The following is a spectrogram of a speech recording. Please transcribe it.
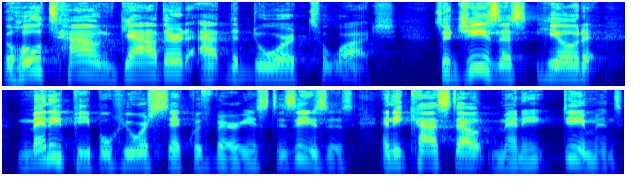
The whole town gathered at the door to watch. So Jesus healed many people who were sick with various diseases, and he cast out many demons.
